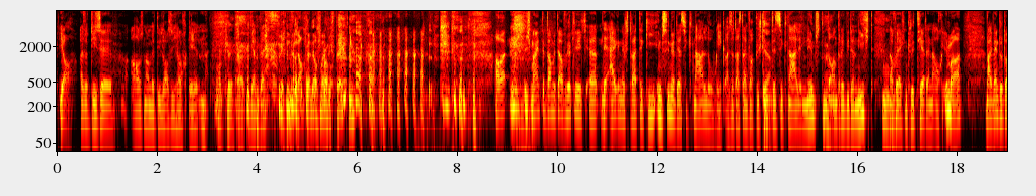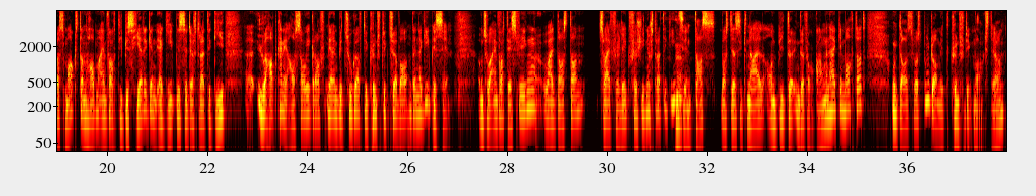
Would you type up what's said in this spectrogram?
Ja, also diese Ausnahme, die lasse ich auch gelten. Okay. Äh, werden wir, werden wir nachher nochmal besprechen. Aber ich meinte damit auch wirklich äh, eine eigene Strategie im Sinne der Signallogik. Also, dass du einfach bestimmte ja. Signale nimmst und ja. andere wieder nicht, ja. nach welchen Kriterien auch immer. Weil wenn du das magst, dann haben einfach die bisherigen Ergebnisse der Strategie äh, überhaupt keine Aussagekraft mehr in Bezug auf die künftig zu erwartenden Ergebnisse. Und zwar einfach deswegen, weil das dann zwei völlig verschiedene Strategien ja. sind. Das, was der Signalanbieter in der Vergangenheit gemacht hat und das, was du damit künftig machst. Ja.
